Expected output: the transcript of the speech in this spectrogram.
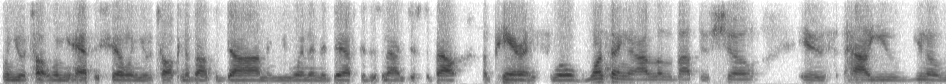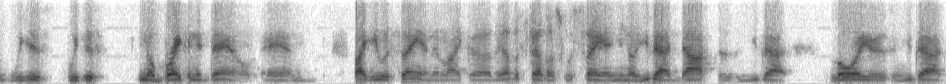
when you were talking when you had the show when you were talking about the dom and you went into depth. That it's not just about appearance. Well, one thing I love about this show is how you, you know, we just we just you know breaking it down and like you were saying and like uh, the other fellows were saying, you know, you got doctors and you got lawyers and you got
